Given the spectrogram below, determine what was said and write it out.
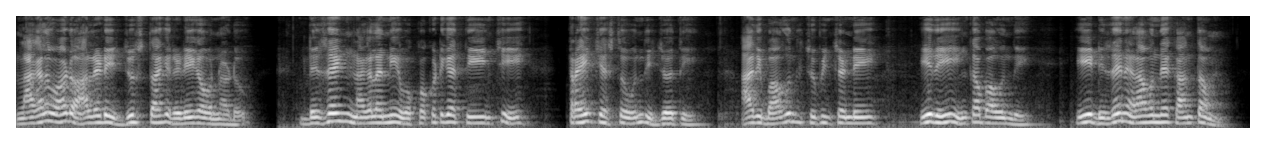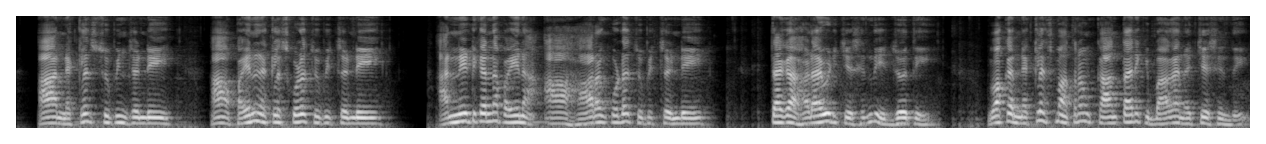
నగలవాడు ఆల్రెడీ జ్యూస్ తాగి రెడీగా ఉన్నాడు. డిజైన్ నగలన్నీ ఒక్కొక్కటిగా తీయించి ట్రై చేస్తూ ఉంది జ్యోతి. అది బాగుంది చూపించండి. ఇది ఇంకా బాగుంది. ఈ డిజైన్ ఎలా ఉందే కాంతం? ఆ నెక్లెస్ చూపించండి. ఆ పైన నెక్లెస్ కూడా చూపించండి. అన్నిటికన్నా పైన ఆ హారం కూడా చూపించండి. తెగ హడావిడి చేసింది జ్యోతి. ఒక నెక్లెస్ మాత్రం కాంతానికి బాగా నచ్చేసింది.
